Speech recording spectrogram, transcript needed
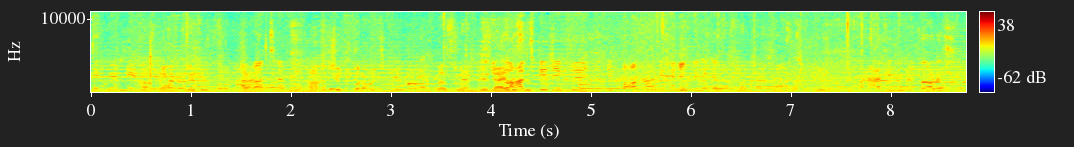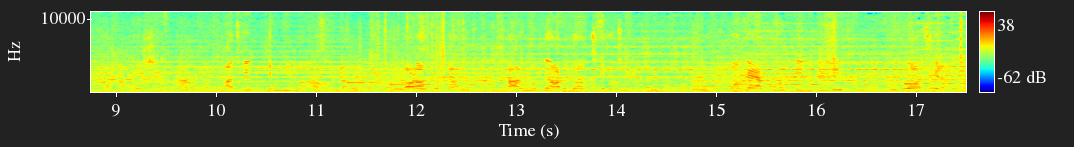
দেখবেন আর বাচ্চাদের কিন্তু আজকে দেখবে যদি বাস এখানে ফিরে যাওয়ার সম্ভাবনা মানে আজকে কিন্তু জলের আজকে পূর্ণিমা আছে কোটাল তার মধ্যে আরও জল ছেড়েছে তোমাকে এখনও তিনটে দিন খুব আছে রাখতে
